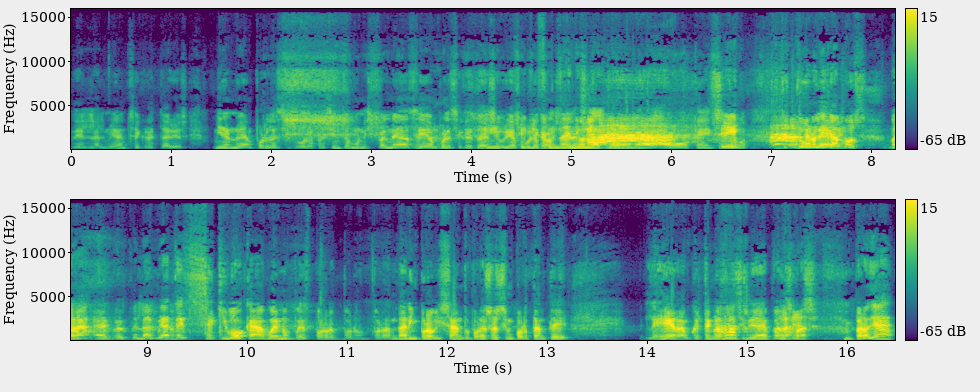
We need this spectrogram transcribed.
del almirante secretario es, mira, no iban por la, por la presidenta municipal, no iban por el secretario de Sí, Seguridad sí, Pública. fue un Ah, lateral. ok, Sí, digo, tú pero leve. digamos, para, eh, el almirante se equivoca, bueno, pues por, por, por andar improvisando, por eso es importante leer, aunque tengas Ajá, facilidad de palabras. Pero ya,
